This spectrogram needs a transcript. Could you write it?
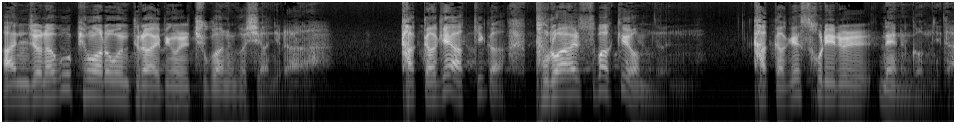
안전하고 평화로운 드라이빙을 추구하는 것이 아니라 각각의 악기가 불화할 수밖에 없는 각각의 소리를 내는 겁니다.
